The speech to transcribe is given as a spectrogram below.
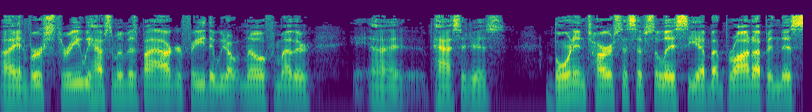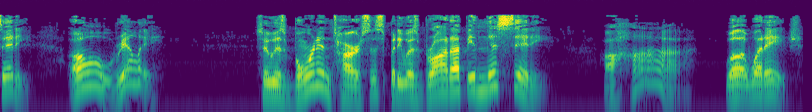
Uh, in verse 3, we have some of his biography that we don't know from other uh, passages. Born in Tarsus of Cilicia, but brought up in this city. Oh, really? So he was born in Tarsus, but he was brought up in this city. Aha. Well, at what age?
